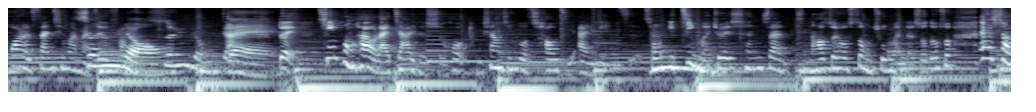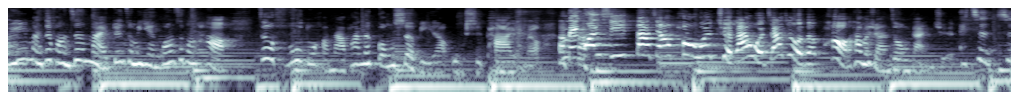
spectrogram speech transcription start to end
花了三千万买这个房子，尊荣感。对，亲朋好友来家里的时候，土象星座超级爱面子，从一进门就会称赞，然后最后送出门的时候都说，哎，小云你买这房子买对，怎么眼光这么好？这个服务多好，哪怕那公社比要五十趴有没有？没关系，大家泡温泉来我家就有的泡，他们喜欢这种感觉。哎，这这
